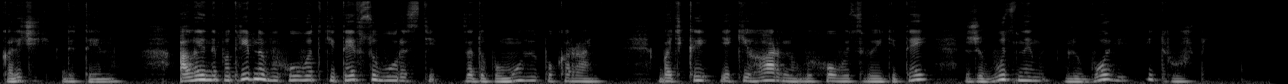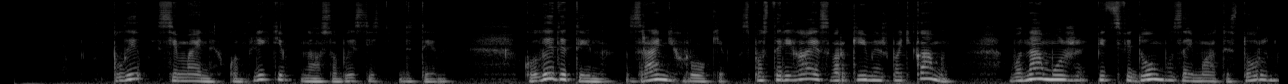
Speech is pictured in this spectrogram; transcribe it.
калічить дитину. Але не потрібно виховувати дітей в суворості за допомогою покарань. Батьки, які гарно виховують своїх дітей, живуть з ними в любові і дружбі. Вплив сімейних конфліктів на особистість дитини. Коли дитина з ранніх років спостерігає сварки між батьками, вона може підсвідомо займати сторону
